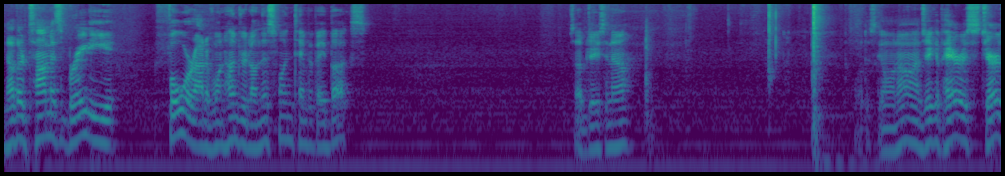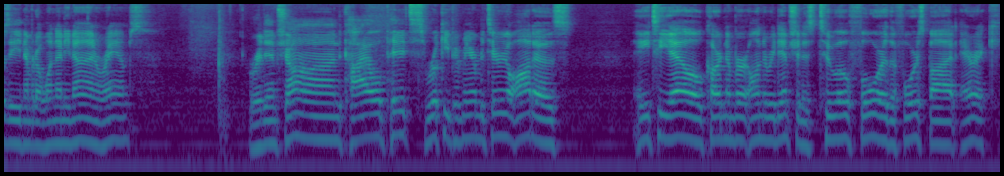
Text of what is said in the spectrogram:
Another Thomas Brady, four out of 100 on this one. Tampa Bay Bucks. What's up, Jason? Now, what is going on? Jacob Harris, jersey number to 199, Rams. Redemption, Kyle Pitts, rookie premier material autos. ATL card number on the redemption is 204, the four spot, Eric.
